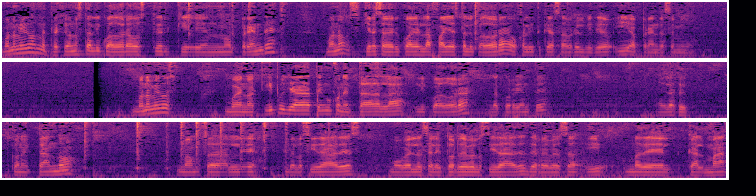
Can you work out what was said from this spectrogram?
Bueno amigos, me trajeron esta licuadora Oster que no prende. Bueno, si quieres saber cuál es la falla de esta licuadora, ojalá te quieras saber el video y aprendas amigo. Bueno amigos, bueno aquí pues ya tengo conectada la licuadora, la corriente. Ahí la estoy conectando. Vamos a darle velocidades, moverle el selector de velocidades de reversa y de, calma,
